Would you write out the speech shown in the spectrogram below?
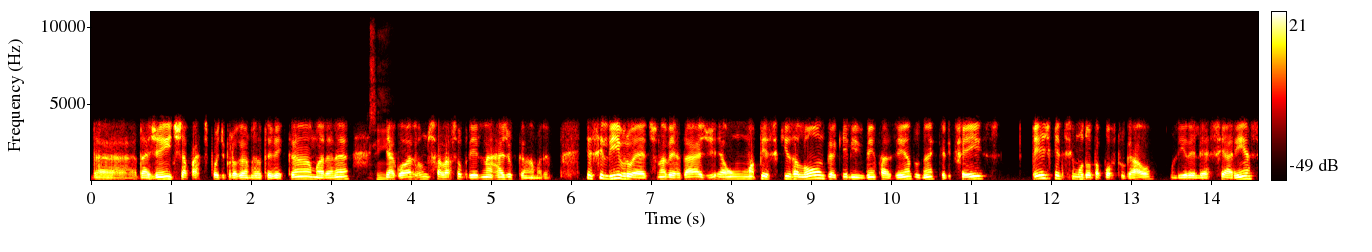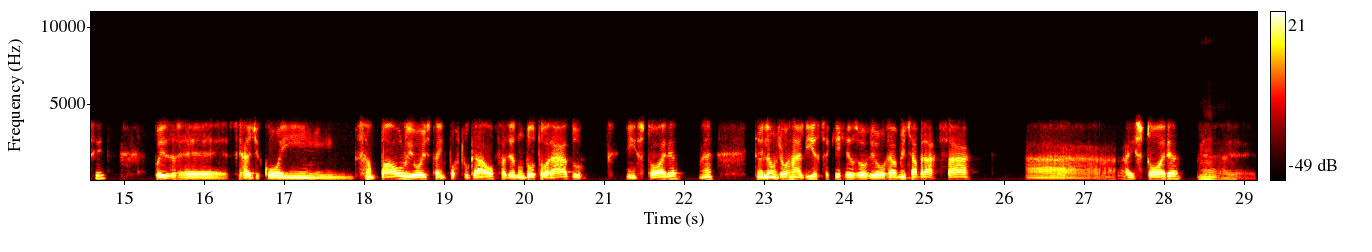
da, da gente, já participou de programas na TV Câmara, né? Sim. E agora vamos falar sobre ele na Rádio Câmara. Esse livro, Edson, na verdade, é uma pesquisa longa que ele vem fazendo, né? Que ele fez desde que ele se mudou para Portugal. O Lira ele é cearense, depois é, se radicou em São Paulo e hoje está em Portugal, fazendo um doutorado em História, né? Então ele é um jornalista que resolveu realmente abraçar a, a história, né? uhum. né?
